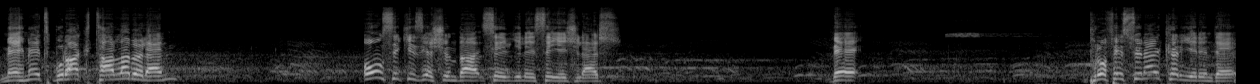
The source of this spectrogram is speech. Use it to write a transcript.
Mehmet Burak Tarlabölen 18 yaşında sevgili seyirciler. Ve profesyonel kariyerinde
